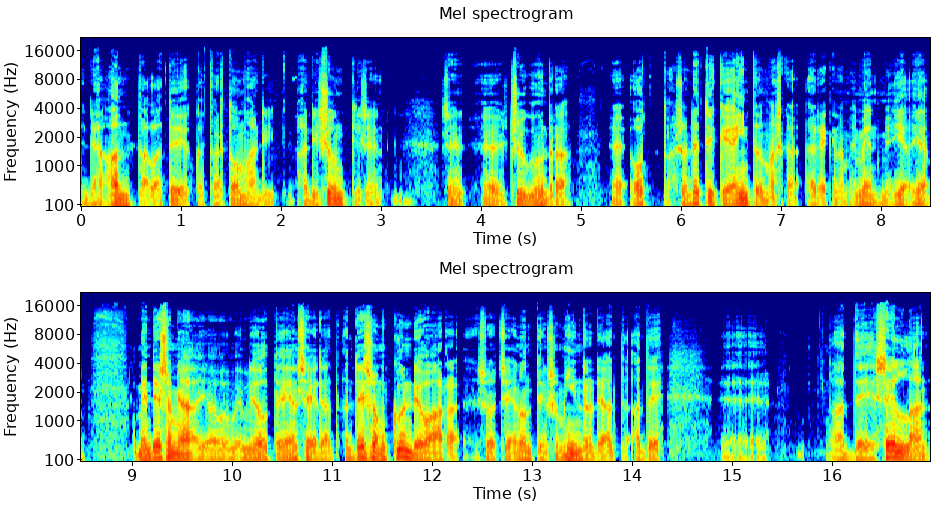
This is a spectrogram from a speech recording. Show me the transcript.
det här antal att öka. Tvärtom har de, har de sjunkit sen, sen eh, 2008. Så det tycker jag inte att man ska räkna med. Men, men, jag, jag, men det som jag, jag vill återigen säga det att det som kunde vara så att säga någonting som hindrade att, att det eh, att det är sällan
